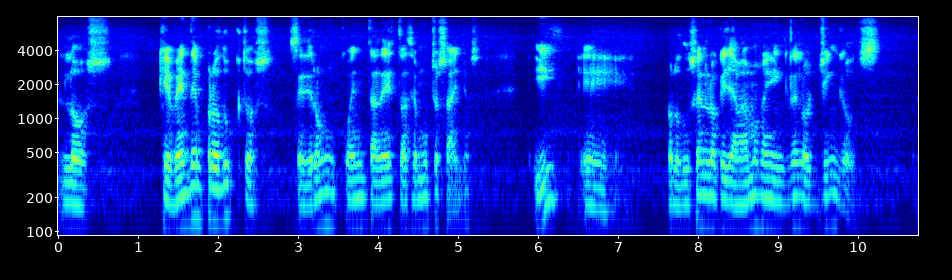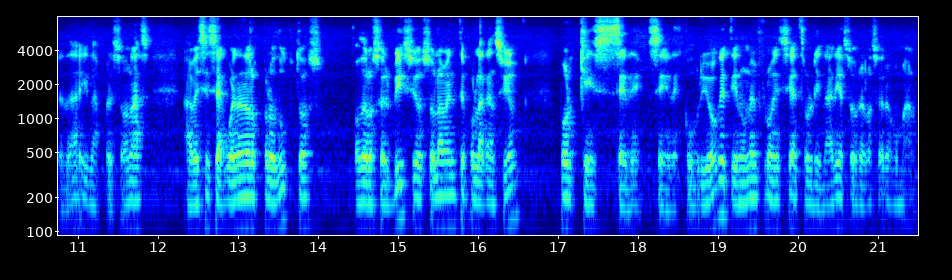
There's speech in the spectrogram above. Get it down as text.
los que venden productos se dieron cuenta de esto hace muchos años y eh, producen lo que llamamos en inglés los jingles, ¿verdad? Y las personas a veces se acuerdan de los productos o de los servicios solamente por la canción porque se, se descubrió que tiene una influencia extraordinaria sobre los seres humanos.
